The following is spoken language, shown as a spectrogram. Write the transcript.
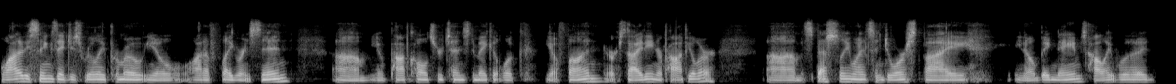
a lot of these things they just really promote. You know, a lot of flagrant sin. Um, you know, pop culture tends to make it look you know fun or exciting or popular, um, especially when it's endorsed by you know big names, Hollywood.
